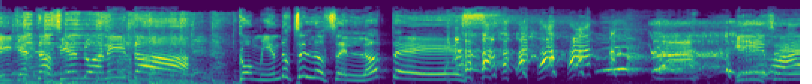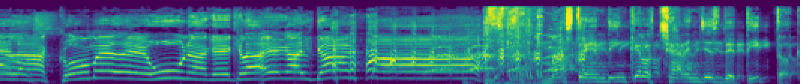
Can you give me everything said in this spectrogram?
¿Y qué está haciendo Anita? Comiéndose los celotes. y se la come de una. ¡Qué clase garganta! Más trending que los challenges de TikTok.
